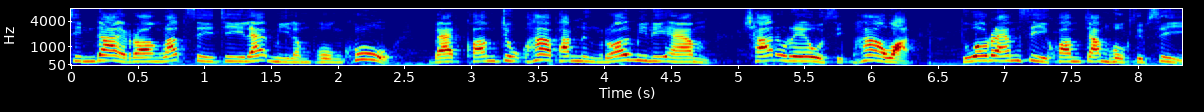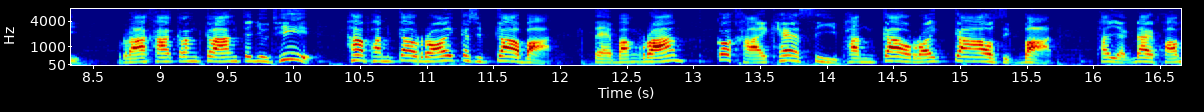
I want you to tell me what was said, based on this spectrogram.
ซิมได้รองรับ 4G และมีลำโพงคู่ แบตความจุ 5,100 มิลลิแอมชาร์จเร็ว 15 วัตต์ ตัวแรม 4 ความจำ 64 ราคากลางๆ จะอยู่ที่ 5,999 บาท แต่บางร้านก็ขายแค่ 4,990 บาท ถ้าอยากได้ความ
